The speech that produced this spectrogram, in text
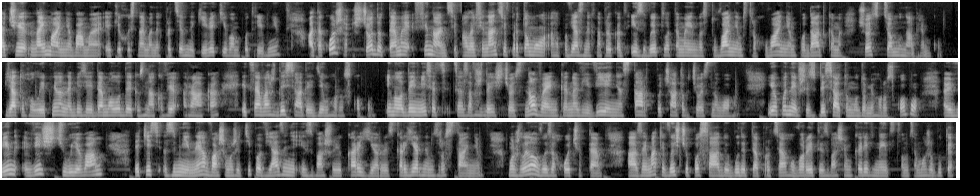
е, чи наймання вами якихось найманих працівників, які вам потрібні, а також щодо теми фінансів, але фінансів при тому е, пов'язаних, наприклад, із виплатами, інвестуванням, страхуванням, податками, щось в цьому напрямку. 5 липня на небі зійде молодик в знакові рака, і це ваш 10-й дім гороскопу. І молодий місяць це завжди щось новеньке, нові віяння, старт, початок чогось нового. І опинившись в 10-му домі гороскопу, він віщує вам якісь зміни в вашому житті пов'язані із вашою кар'єрою, з кар'єрним зростанням. Можливо, ви захочете займати вищу посаду, будете про це говорити з вашим керівництвом. Це може бути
